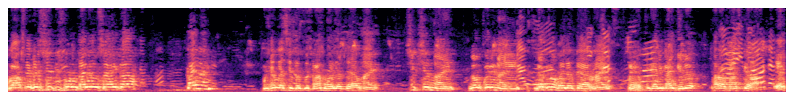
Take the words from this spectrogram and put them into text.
मग आपल्याकडे शेती सोडून काय व्यवसाय आहे का? काय नाही. मग ह्यांना शेतातलं काम व्हायला तयार नाही शिक्षण नाही नोकरी नाही लग्न व्हायला तयार नाही. मग ह्या ठिकाणी काय केलं? ठराव पास केला.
